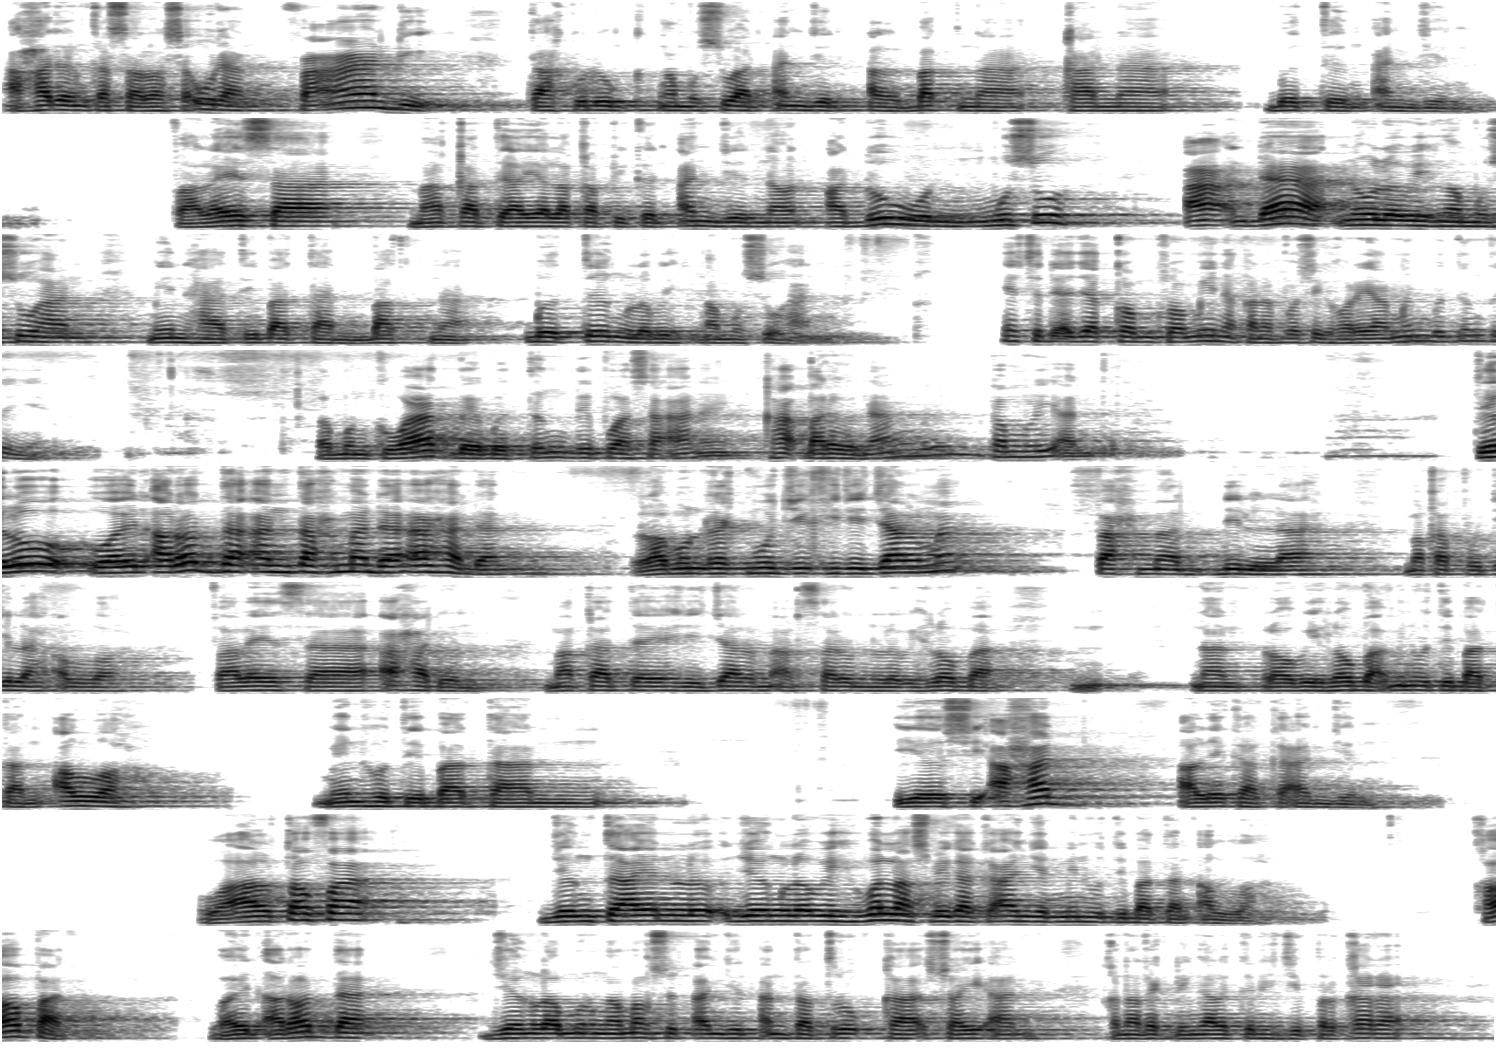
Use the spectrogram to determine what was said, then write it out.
kas salah seorang Fadi tak kuung ngamusuhan anjing albaknakana beteng anjing maka tiaya laka pikir anjing naon adun musuh ada nu lebih ngamusuhan minhatibatan bakna beteng lebih ngamusuhan diajak kompmina karenanya namun kuat be beteng di puasa aneh Kak bareunang kemuliaan tilu wa in aradda an tahmada ahadan lamun rek muji hiji jalma fahmadillah maka pujilah Allah falaisa ahadun maka teh hiji jalma aksarun leuwih loba nan leuwih loba min hutibatan Allah min hutibatan ieu si ahad alika ka anjeun wa altafa jeung teu jeung leuwih welas bega ka anjeun min hutibatan Allah opat wa jeng lamunmaksud anj anta trukaaan kenarek tinggal ke iji perkara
